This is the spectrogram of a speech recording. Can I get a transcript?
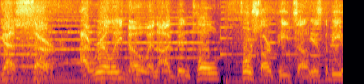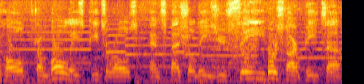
Yes, sir. I really know, and I've been told Four Star Pizza is the behold. Stromboli's Pizza Rolls and specialties. You see, Four Star Pizza.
